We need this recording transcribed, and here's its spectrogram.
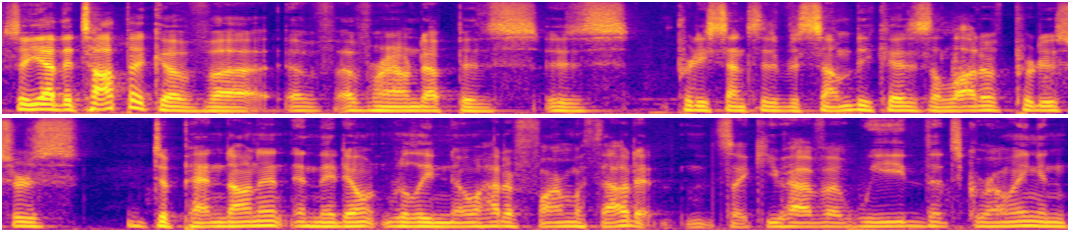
So yeah, the topic of, uh, of of Roundup is is pretty sensitive to some because a lot of producers depend on it and they don't really know how to farm without it. It's like you have a weed that's growing and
